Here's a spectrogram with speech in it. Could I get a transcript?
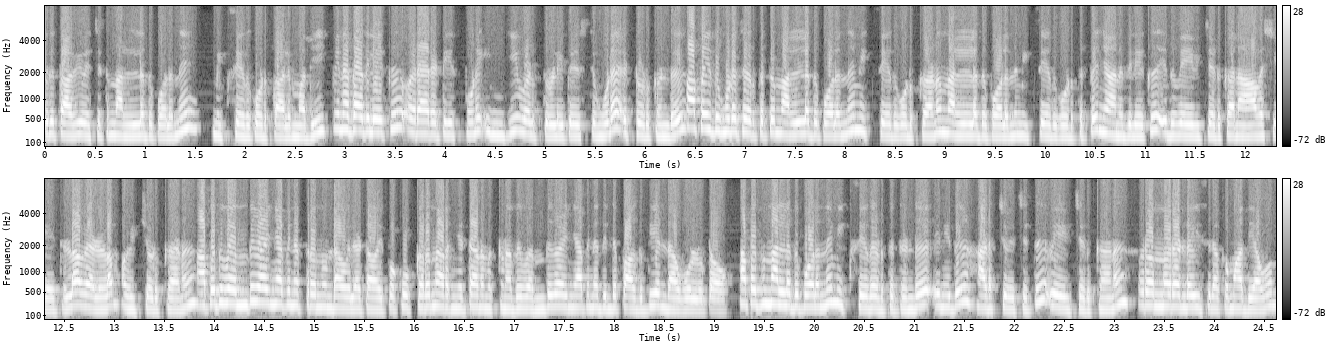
ഒരു തവി വെച്ചിട്ട് നല്ലതുപോലെ ഒന്ന് മിക്സ് ചെയ്ത് കൊടുത്താലും മതി. പിന്നെ അത് അതിലേക്ക് ഒരു അര ടീസ്പൂൺ ഇഞ്ചി വെളുത്തുള്ളി പേസ്റ്റും കൂടെ ഇട്ട് കൊടുക്കുന്നുണ്ട്. അപ്പൊ ഇതും കൂടെ ചേർത്തിട്ട് നല്ലതുപോലെ ഒന്ന് മിക്സ് ചെയ്ത് കൊടുക്കുകയാണ്. നല്ലതുപോലെ ഒന്ന് മിക്സ് ചെയ്ത് കൊടുത്തിട്ട് ഞാൻ ഇതിലേക്ക് ഇത് വേവിച്ചെടുക്കാൻ ആവശ്യമായിട്ടുള്ള വെള്ളം ഒഴിച്ചു കൊടുക്കുകയാണ്. അപ്പൊ ഇത് വെന്ത് കഴിഞ്ഞാൽ പിന്നെ എത്ര ഒന്നും ഉണ്ടാവില്ല കേട്ടോ ഇപ്പൊ കുക്കർ നിറഞ്ഞിട്ടാണ് നിൽക്കുന്നത് വെന്ത് കഴിഞ്ഞാൽ പിന്നെ ഇതിന്റെ പകുതി ഉണ്ടാവുള്ളൂ കേട്ടോ അപ്പൊ ഇത് നല്ലതുപോലെ ഒന്ന് മിക്സ് ചെയ്തെടുത്തിട്ടുണ്ട്. ഇനി ഇത് അടച്ചു വെച്ചിട്ട് വേവിച്ചെടുക്കാണ്. ഒരു ഒന്നോ രണ്ടോ വീസിലൊക്കെ മതിയാവും.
